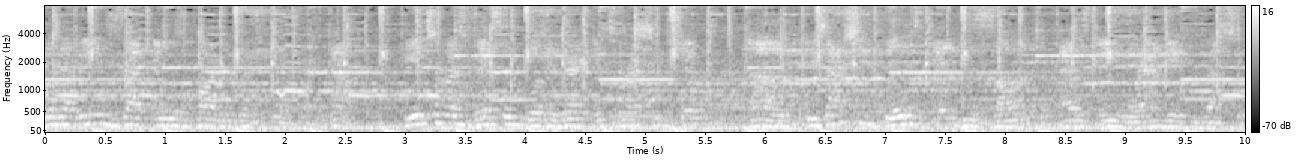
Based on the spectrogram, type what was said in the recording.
what that means is that it was a part of the British military. Now, the HMS Vixen was a very interesting ship. Uh, it was actually built and designed as a landing vessel.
